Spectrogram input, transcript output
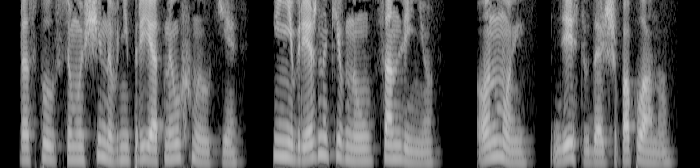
— расплылся мужчина в неприятной ухмылке и небрежно кивнул Санлиню. «Он мой, действуй дальше по плану».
